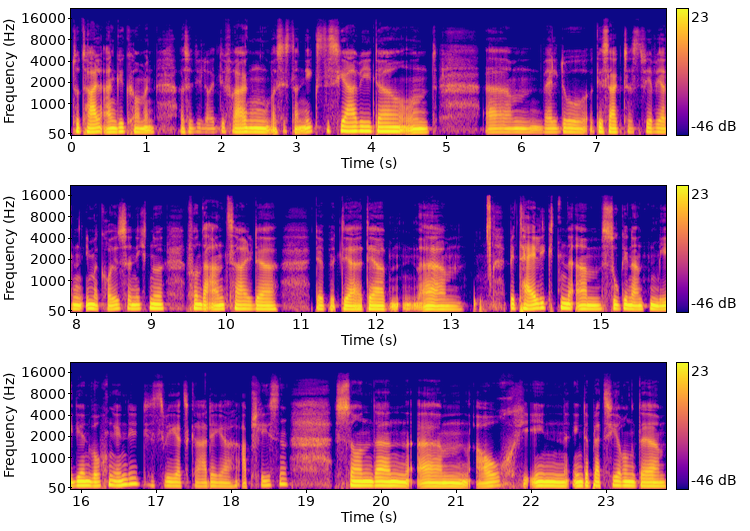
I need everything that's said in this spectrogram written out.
total angekommen. Also die Leute fragen, was ist dann nächstes Jahr wieder und ähm, weil du gesagt hast, wir werden immer größer, nicht nur von der Anzahl der, der, der, der ähm, Beteiligten am sogenannten Medienwochenende, das wir jetzt gerade ja abschließen, sondern ähm, auch in, in der Platzierung der,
